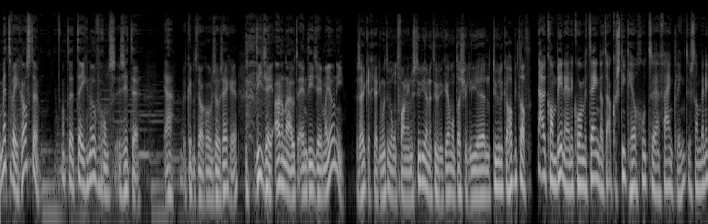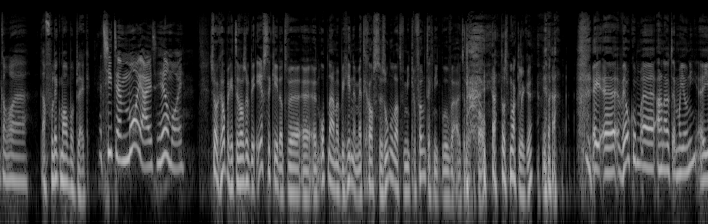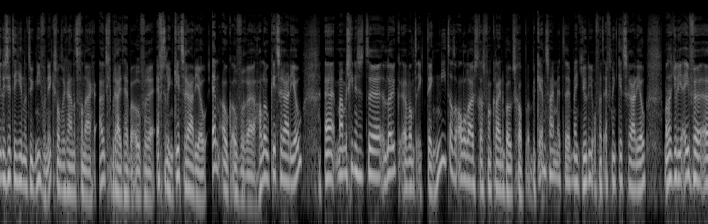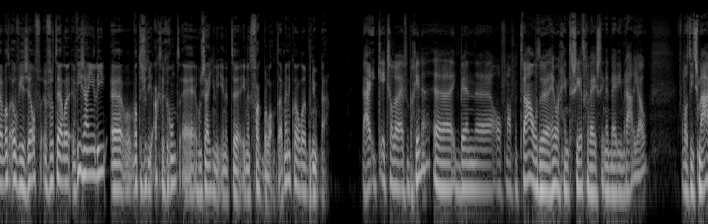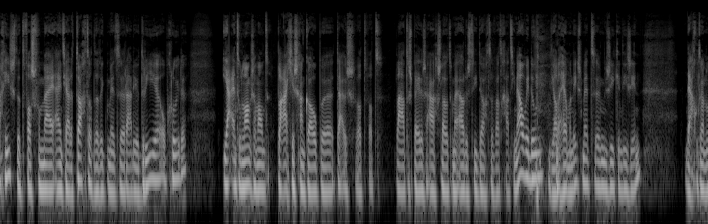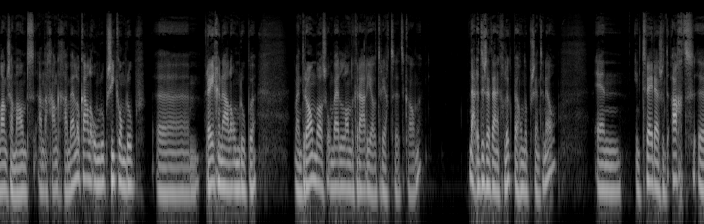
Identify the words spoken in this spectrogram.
met twee gasten. Want tegenover ons zitten, ja, we kunnen het wel gewoon zo zeggen, DJ Arnoud en DJ Mayoni. Zeker, ja, die moeten we ontvangen in de studio natuurlijk, hè, want dat is jullie uh, natuurlijke habitat. Nou, ik kwam binnen en ik hoor meteen dat de akoestiek heel goed en fijn klinkt. Dus dan ben ik al, uh, dan voel ik me op mijn plek. Het ziet er mooi uit, heel mooi. Zo grappig, het was ook de eerste keer dat we uh, een opname beginnen met gasten zonder dat we microfoontechniek behoeven uit te leggen. ja, dat is makkelijk hè? Ja. Hey, uh, welkom uh, en Mayoni. Uh, jullie zitten hier natuurlijk niet voor niks, want we gaan het vandaag uitgebreid hebben over Efteling Kids Radio en ook over Hallo Kids Radio. maar misschien is het leuk, want ik denk niet dat alle luisteraars van Kleine Boodschap bekend zijn met, met jullie of met Efteling Kids Radio. Maar dat jullie even wat over jezelf vertellen. Wie zijn jullie? wat is jullie achtergrond? hoe zijn jullie in het, in het vak beland? Daar ben ik wel benieuwd naar. Ja, ik, ik zal even beginnen. Uh, ik ben uh, al vanaf mijn twaalfde heel erg geïnteresseerd geweest in het medium radio. Ik vond dat iets magisch. Dat was voor mij eind jaren tachtig dat ik met Radio 3 uh, opgroeide. Ja, en toen langzamerhand plaatjes gaan kopen thuis. Wat, wat platenspelers aangesloten. Mijn ouders die dachten, wat gaat hij nou weer doen? Die hadden helemaal niks met muziek in die zin. Ja, goed, dan langzamerhand aan de gang gegaan bij lokale omroep, ziekenomroep, ehm, regionale omroepen. Mijn droom was om bij de landelijke radio terecht te komen. Nou, dat is uiteindelijk gelukt bij 100% NL. En in 2008, uh,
